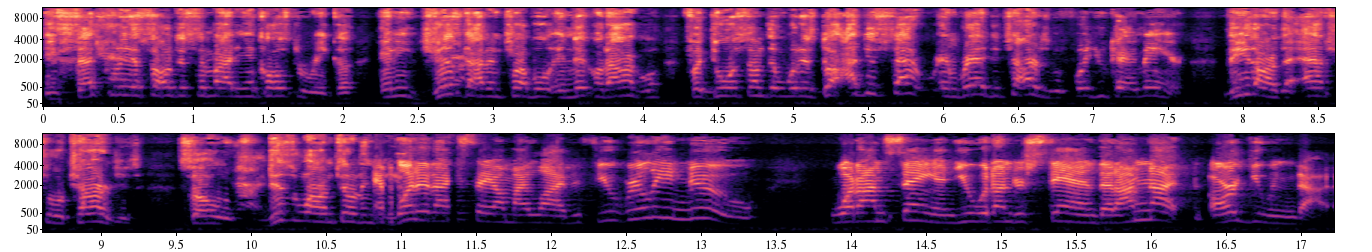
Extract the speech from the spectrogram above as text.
He sexually assaulted somebody in Costa Rica, and he just got in trouble in Nicaragua for doing something with his dog. I just sat and read the charges before you came in here. These are the actual charges. So this is why I'm telling you. And what did I say on my live? If you really knew what I'm saying, you would understand that I'm not arguing that.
